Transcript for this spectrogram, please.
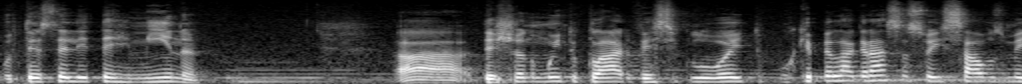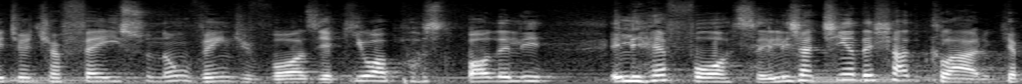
O texto ele termina ah, deixando muito claro, versículo 8, porque pela graça sois salvos mediante a fé, isso não vem de vós. E aqui o apóstolo Paulo ele, ele reforça, ele já tinha deixado claro que é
